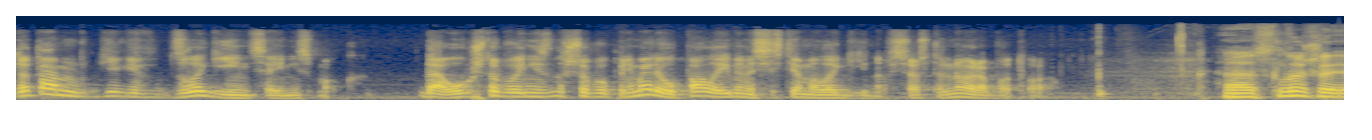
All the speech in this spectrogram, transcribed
Да там залогиниться я не смог. Да, чтобы вы, не, чтобы вы понимали, упала именно система логина, все остальное работало. А, слушай,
